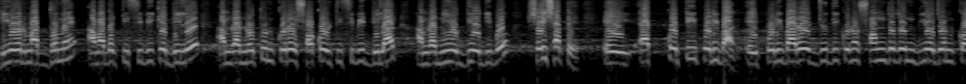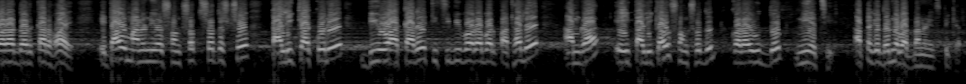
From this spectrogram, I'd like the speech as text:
ডিওর মাধ্যমে আমাদের টিসিবিকে দিলে আমরা নতুন করে সকল টিসিবির ডিলার আমরা নিয়োগ দিয়ে দিব। সেই সাথে এই এক কোটি পরিবার, এই পরিবারের যদি কোনো সংযোজন বিয়োজন করা দরকার হয়, এটাও মাননীয় সংসদ সদস্য তালিকা করে ডিও আকারে টিসিবি বরাবর পাঠালে আমরা এই তালিকাও সংশোধন করার উদ্যোগ নিয়েছি। আপনাকে ধন্যবাদ মাননীয় স্পিকার।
